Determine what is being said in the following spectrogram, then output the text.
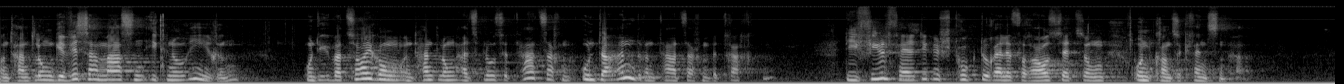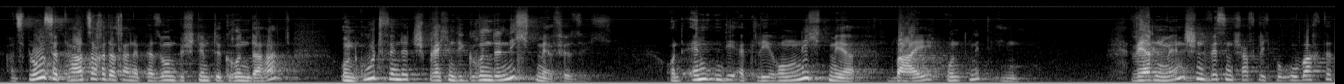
und Handlungen gewissermaßen ignorieren und die Überzeugungen und Handlungen als bloße Tatsachen unter anderen Tatsachen betrachten, die vielfältige strukturelle Voraussetzungen und Konsequenzen haben. Als bloße Tatsache, dass eine Person bestimmte Gründe hat und gut findet, sprechen die Gründe nicht mehr für sich und enden die Erklärungen nicht mehr bei und mit ihnen. Werden Menschen wissenschaftlich beobachtet,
